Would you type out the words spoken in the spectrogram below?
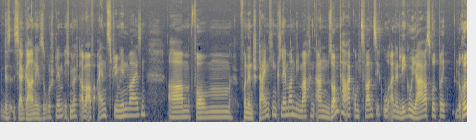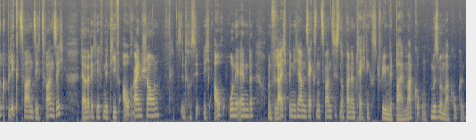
Das ist ja gar nicht so schlimm. Ich möchte aber auf einen Stream hinweisen ähm, vom, von den Steinchenklemmern. Die machen am Sonntag um 20 Uhr einen Lego-Jahresrückblick Rückblick 2020. Da werde ich definitiv auch reinschauen. Das interessiert mich auch ohne Ende. Und vielleicht bin ich ja am 26. noch bei einem Technik-Stream mit bei. Mal gucken. Müssen wir mal gucken.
